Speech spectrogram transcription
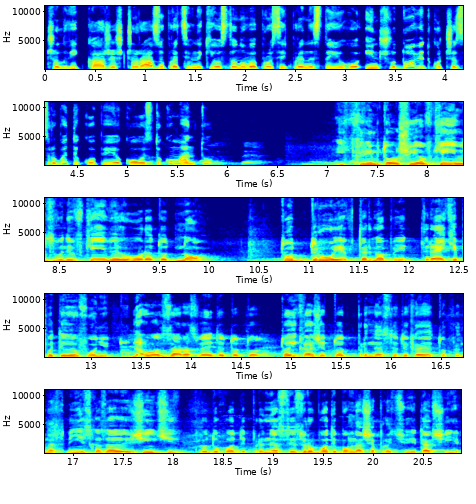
Чоловік каже, щоразу працівники установи просять принести його іншу довідку чи зробити копію якогось документу. І крім того, що я в Київ дзвонив, в Києві говорять одно. Тут друге, в Тернополі третє по телефоні. Ось зараз, видите, то, то, той каже, то принести, той каже, то принести. Мені сказали жінці про доходи принести з роботи, бо вона ще працює, так чи є.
